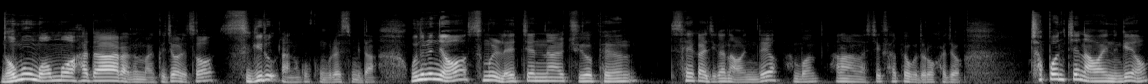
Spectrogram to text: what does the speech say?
너무 뭐뭐 하다라는 말, 그죠? 그래서 스기루라는 거 공부를 했습니다. 오늘은요, 24째 날 주요 표현 세 가지가 나와 있는데요. 한번 하나하나씩 살펴보도록 하죠. 첫 번째 나와 있는 게요.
